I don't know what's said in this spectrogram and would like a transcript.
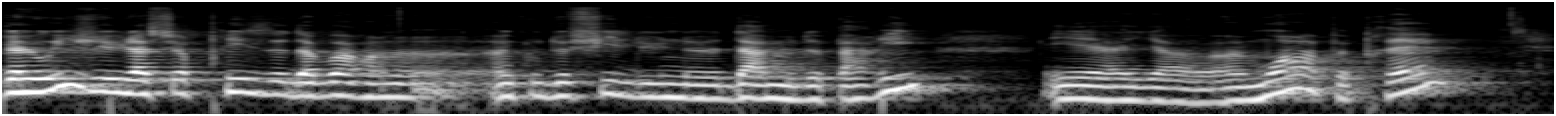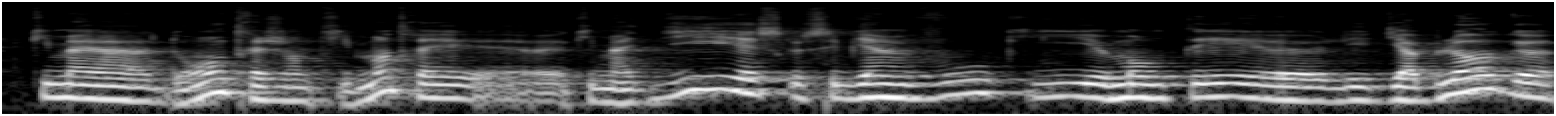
ben oui, j'ai eu la surprise d'avoir un, coup de fil d'une dame de Paris, et, euh, il y a un mois à peu près, qui m'a donc très gentiment, très, euh, qui m'a dit Est-ce que c'est bien vous qui montez les diablogues?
